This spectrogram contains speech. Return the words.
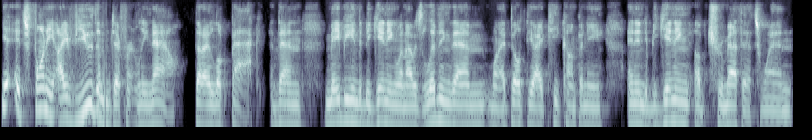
Yeah, it's funny. I view them differently now that I look back. And then maybe in the beginning when I was living them, when I built the IT company, and in the beginning of TruMethods, when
